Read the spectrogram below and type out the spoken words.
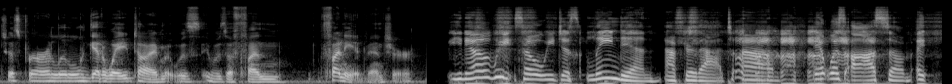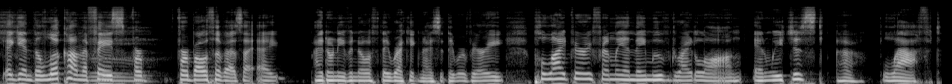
just for our little getaway time. It was it was a fun funny adventure. You know, we so we just leaned in after that. Um, it was awesome. I, again, the look on the face for for both of us. I, I I don't even know if they recognized it. They were very polite, very friendly, and they moved right along. And we just uh, laughed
